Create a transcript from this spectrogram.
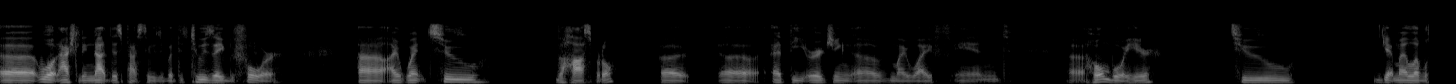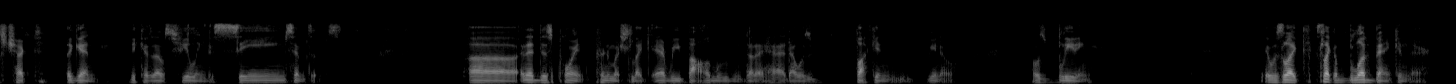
uh well actually not this past tuesday but the tuesday before uh i went to the hospital uh uh at the urging of my wife and uh homeboy here to get my levels checked again because I was feeling the same symptoms. Uh, and at this point, pretty much like every bowel movement that I had, I was fucking, you know, I was bleeding. It was like it's like a blood bank in there.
